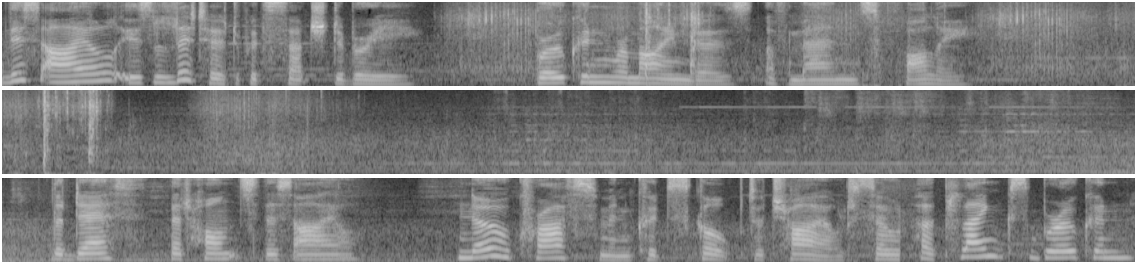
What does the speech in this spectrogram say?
This isle is littered with such debris, broken reminders of man's folly. The death that haunts this isle. No craftsman could sculpt a child so her planks broken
